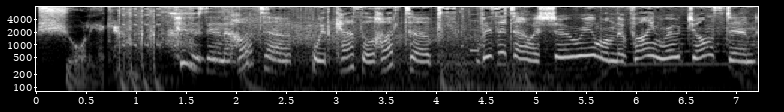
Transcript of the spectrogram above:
Surely you can. Who's in the hot tub with Castle Hot Tubs? Visit our showroom on the Vine Road, Johnston,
